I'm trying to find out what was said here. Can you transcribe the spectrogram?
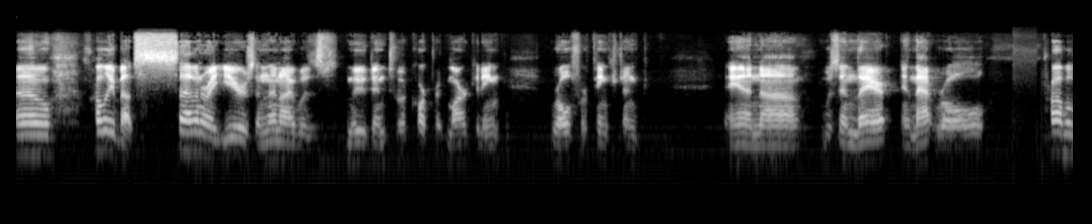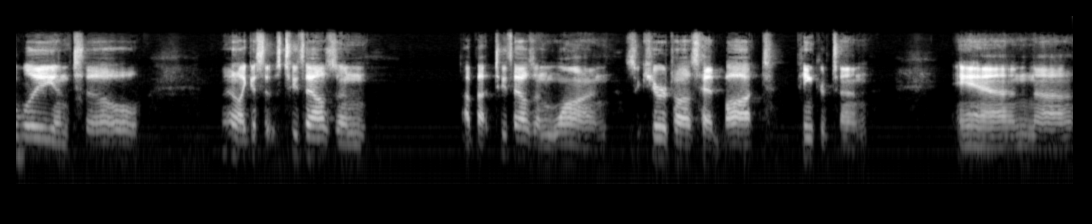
oh probably about seven or eight years and then i was moved into a corporate marketing role for pinkerton and uh, was in there in that role probably until well i guess it was 2000 about 2001, Securitas had bought Pinkerton, and uh,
